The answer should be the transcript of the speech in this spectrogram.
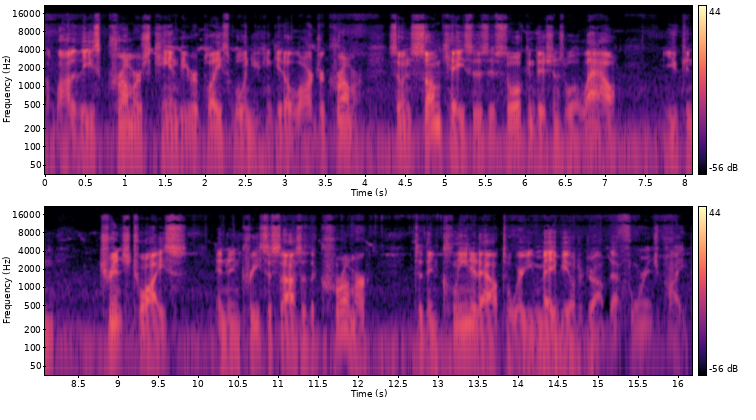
A lot of these crumbers can be replaceable and you can get a larger crumber. So in some cases, if soil conditions will allow, you can trench twice and increase the size of the crumber to then clean it out to where you may be able to drop that four inch pipe.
